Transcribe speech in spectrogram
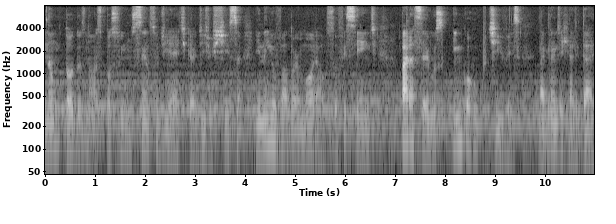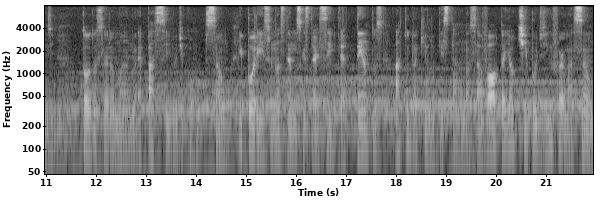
não todos nós possuem um senso de ética, de justiça e nem o valor moral suficiente para sermos incorruptíveis. Na grande realidade, todo ser humano é passível de corrupção e por isso nós temos que estar sempre atentos a tudo aquilo que está à nossa volta e ao tipo de informação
